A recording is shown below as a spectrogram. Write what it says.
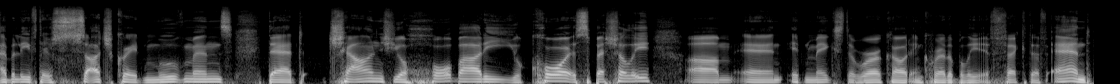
I believe there's such great movements that challenge your whole body, your core especially, um, and it makes the workout incredibly effective. And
